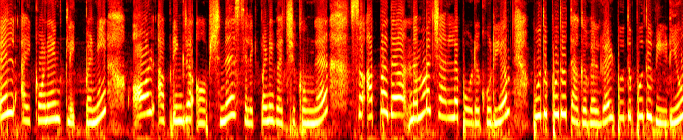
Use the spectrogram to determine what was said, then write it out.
பெல் ஐக்கானையும் கிளிக் பண்ணி ஆல் அப்படிங்கிற ஆப்ஷனை செலக்ட் பண்ணி வச்சுக்கோங்க. ஸோ அப்போ தான் நம்ம சேனலில் போடக்கூடிய புது புது தகவல்கள் புது புது வீடியோ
